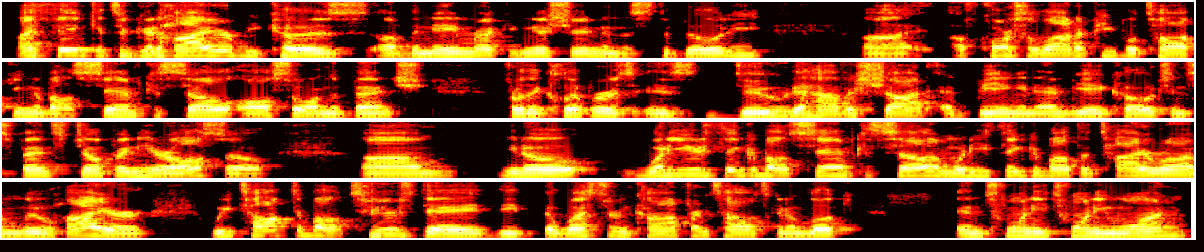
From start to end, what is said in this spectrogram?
I think it's a good hire because of the name recognition and the stability. Uh, of course, a lot of people talking about Sam Cassell also on the bench for the Clippers is due to have a shot at being an NBA coach. And Spence, jump in here also. Um, you know, what do you think about Sam Cassell and what do you think about the Tyronn Lue hire? We talked about Tuesday, the, the Western Conference, how it's going to look in 2021.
